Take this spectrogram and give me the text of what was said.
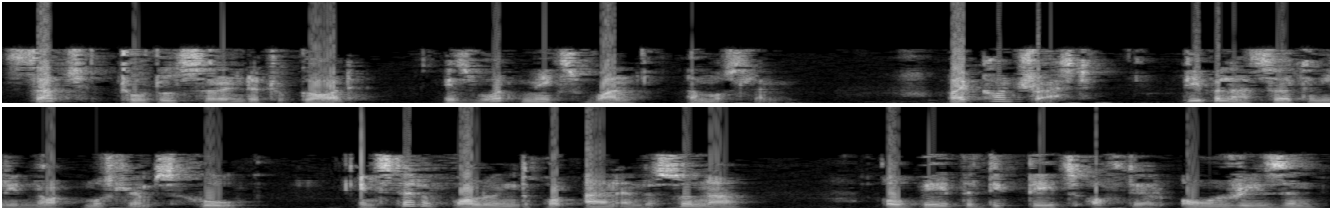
Such total surrender to God is what makes one a Muslim. By contrast, people are certainly not Muslims who, instead of following the Quran and the Sunnah, obey the dictates of their own reason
